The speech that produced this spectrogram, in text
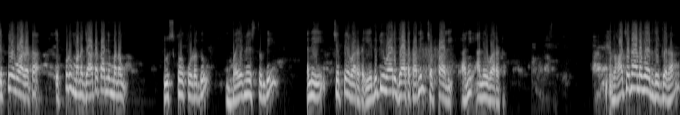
చెప్పేవాడట ఎప్పుడు మన జాతకాన్ని మనం చూసుకోకూడదు భయమేస్తుంది అని చెప్పేవారట. ఎదుటి వారి జాతకాన్ని చెప్పాలి అని అనేవారట. రాజనాల గారి దగ్గర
